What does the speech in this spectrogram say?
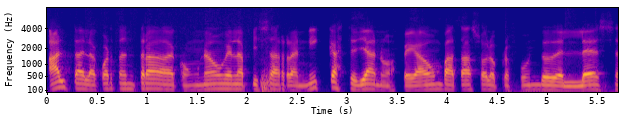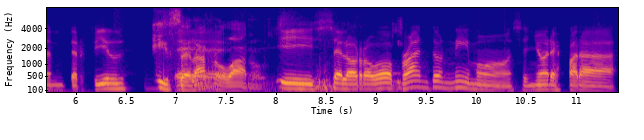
alta de la cuarta entrada, con un auge en la pizarra, Nick Castellanos pegaba un batazo a lo profundo del left center field. Y se la eh, robaron. Y se lo robó Brandon Nemo, señores, para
